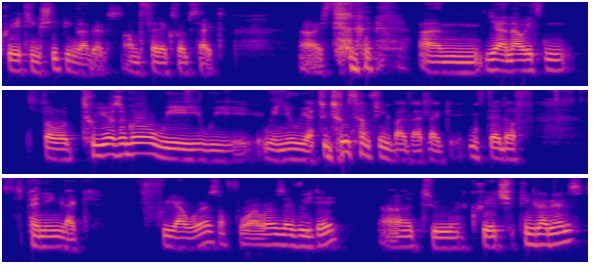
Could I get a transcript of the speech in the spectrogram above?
creating shipping labels on FedEx website. Uh, and yeah, now it's so two years ago we we we knew we had to do something about that. Like instead of spending like three hours or four hours every day uh, to create shipping labels,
